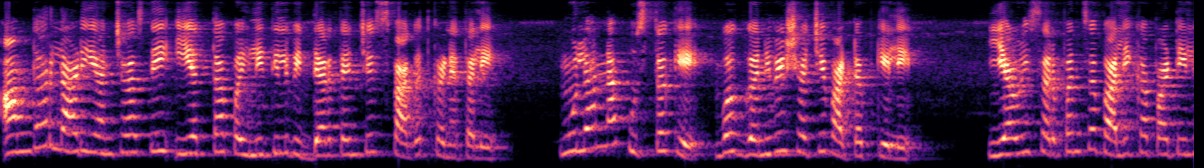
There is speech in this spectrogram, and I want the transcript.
आमदार लाड यांच्या हस्ते इयत्ता पहिलीतील विद्यार्थ्यांचे स्वागत करण्यात आले. मुलांना पुस्तके व गणवेशाचे वाटप केले. यावेळी सरपंच बालिका पाटील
